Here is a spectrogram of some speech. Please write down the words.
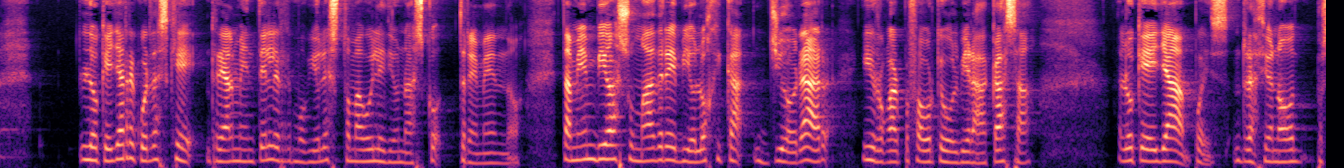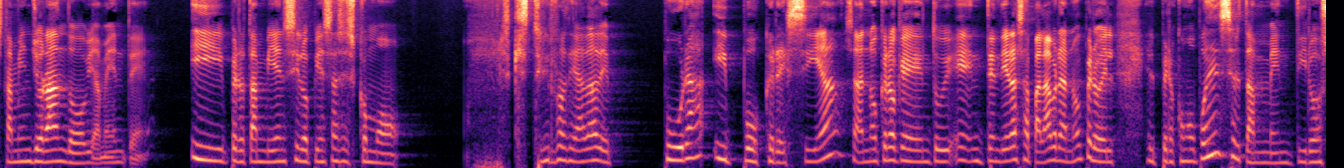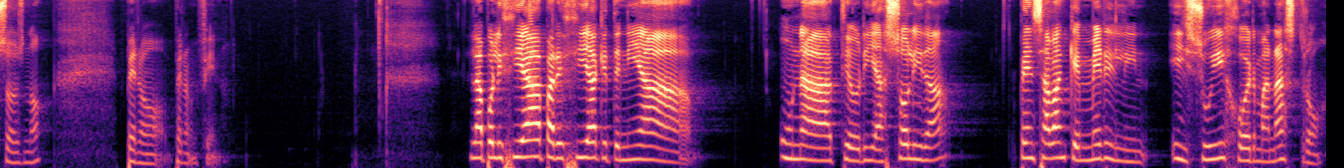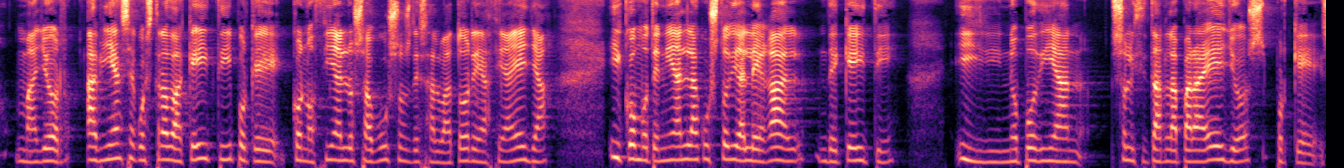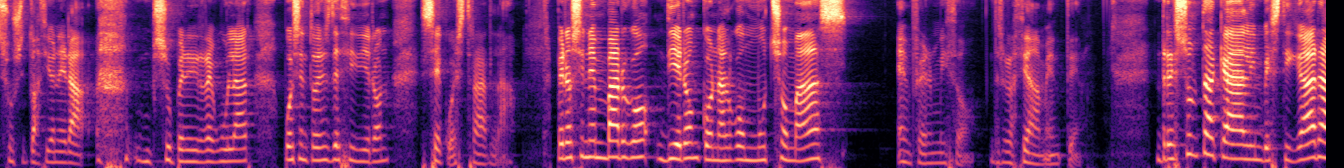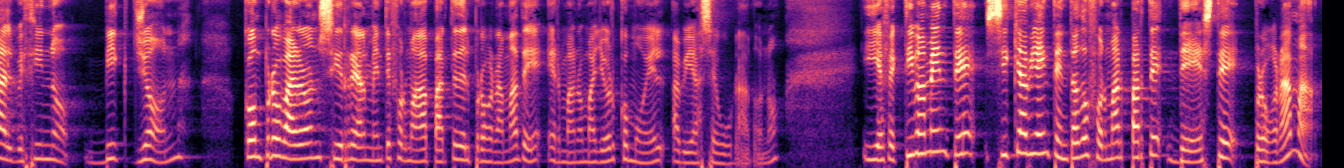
lo que ella recuerda es que realmente le removió el estómago y le dio un asco tremendo. También vio a su madre biológica llorar y rogar por favor que volviera a casa. Lo que ella pues reaccionó pues también llorando, obviamente. Y pero también si lo piensas es como es que estoy rodeada de pura hipocresía. O sea, no creo que entendiera esa palabra, ¿no? Pero el, el, pero cómo pueden ser tan mentirosos, ¿no? Pero, pero en fin. La policía parecía que tenía una teoría sólida. Pensaban que Marilyn y su hijo hermanastro, mayor habían secuestrado a Katie porque conocían los abusos de Salvatore hacia ella y como tenían la custodia legal de Katie y no podían solicitarla para ellos porque su situación era súper irregular, pues entonces decidieron secuestrarla. Pero sin embargo dieron con algo mucho más enfermizo, desgraciadamente. Resulta que al investigar al vecino Big John, comprobaron si realmente formaba parte del programa de hermano mayor como él había asegurado, ¿no? Y efectivamente sí que había intentado formar parte de este programa,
